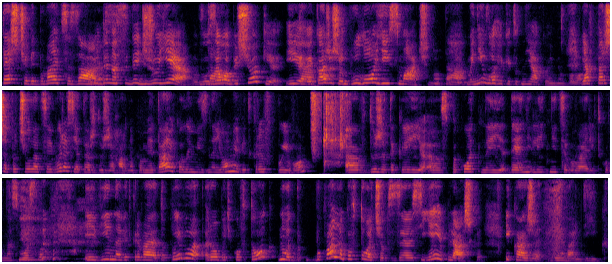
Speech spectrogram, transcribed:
те, що відбувається зараз. Людина сидить, жує в Так. за обі щоки і е, каже, що було їй смачно. Так. Мені логіки тут ніякої не було. Я вперше почула цей вираз, я теж дуже гарно пам'ятаю, коли мій знайомий відкрив пиво. Е, В дуже такий е, спекотний день літній, це буває рідко в нас в Осло. І він відкриває то пиво, робить ковток, ну от буквально ковточок з цієї пляшки, і каже: Де вальдік?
